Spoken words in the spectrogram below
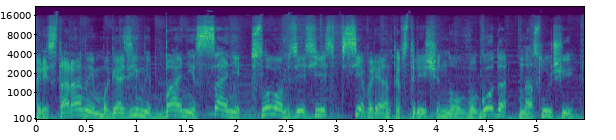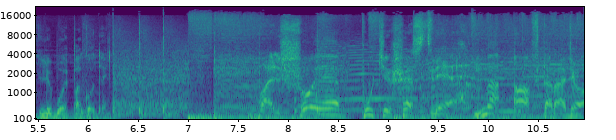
Рестораны, магазины, бани, сани. Словом, здесь есть все варианты встречи Нового года на случай любой погоды. Большое путешествие на Авторадио.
